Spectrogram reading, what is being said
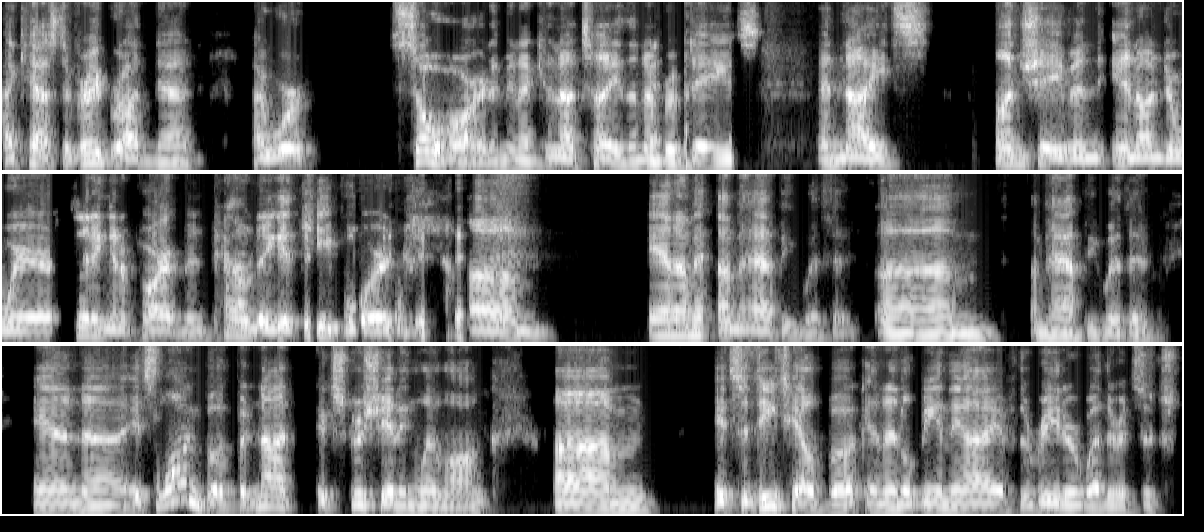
I cast a very broad net. I worked so hard. I mean, I cannot tell you the number of days and nights unshaven in underwear, sitting in an apartment, pounding at keyboard. Um, and I'm I'm happy with it. Um, I'm happy with it. And uh, it's a long book, but not excruciatingly long. Um, it's a detailed book, and it'll be in the eye of the reader whether it's ex-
